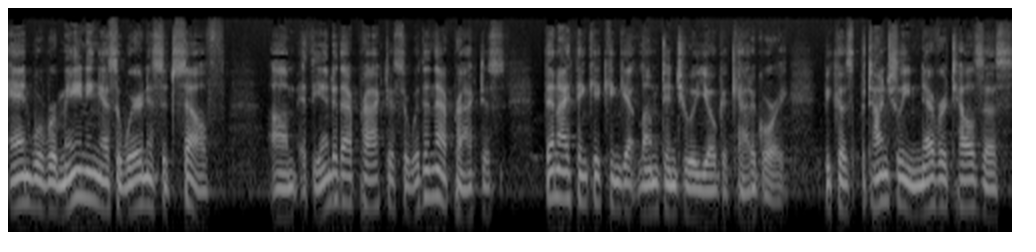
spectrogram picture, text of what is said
and we're remaining as awareness itself um, at the end of that practice or within that practice, then I think it can get lumped into a yoga category because Patanjali never tells us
